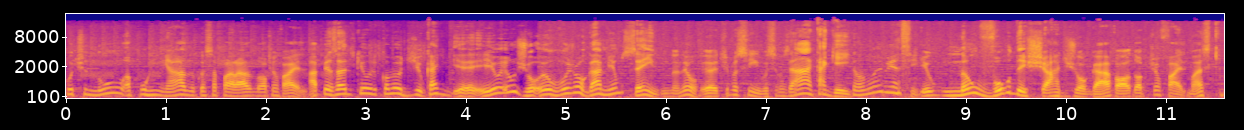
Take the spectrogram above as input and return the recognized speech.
continuo apurrinhado com essa parada do Option File. Apesar de que eu, como eu digo, eu, eu, eu, eu vou jogar mesmo sem, entendeu? É, tipo assim, você fala assim, ah, caguei. Não, não é bem assim. Eu não vou deixar de jogar Fallout Option File, mas que,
